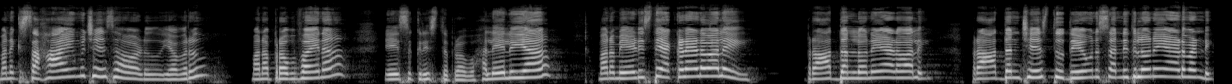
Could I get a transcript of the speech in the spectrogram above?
మనకి సహాయం చేసేవాడు ఎవరు? మన ప్రభు అయిన యేసుక్రీస్తు ప్రభు. హలేలుయా మనం ఏడిస్తే ఎక్కడ ఏడవాలి? ప్రార్థనలోనే ఏడవాలి. ప్రార్థన చేస్తూ దేవుని సన్నిధిలోనే ఏడవండి.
